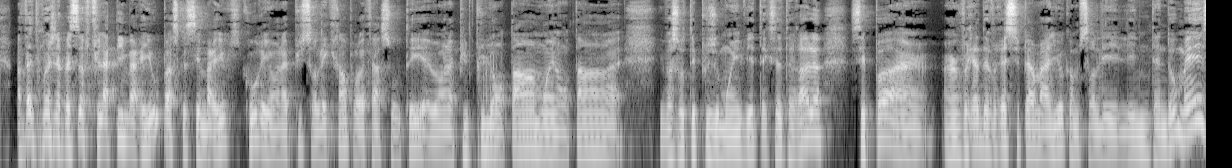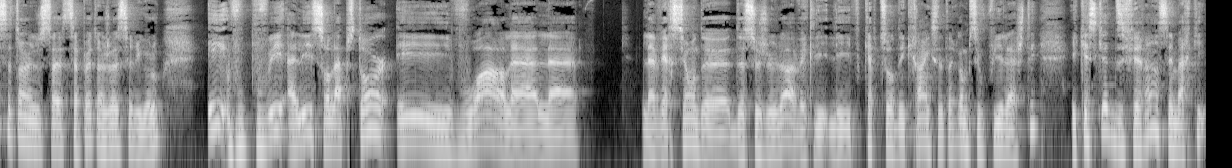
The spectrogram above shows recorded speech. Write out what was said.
en fait, moi j'appelle ça Flappy Mario parce que c'est Mario qui court et on appuie sur l'écran pour le faire sauter. Euh, on appuie plus longtemps, moins longtemps. Euh, il va sauter plus ou moins vite, etc. Là, c'est pas un, un, vrai de vrai Super Mario comme sur les, les Nintendo, mais c'est un, ça, peut être un jeu assez rigolo. Et vous pouvez aller sur l'App Store et voir la, la la version de, de ce jeu-là avec les, les captures d'écran, etc., comme si vous pouviez l'acheter. Et qu'est-ce qu'il y a de différent? C'est marqué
